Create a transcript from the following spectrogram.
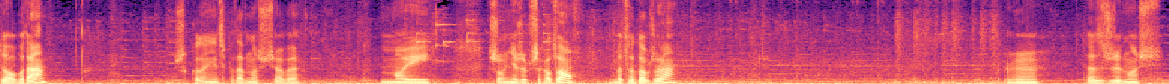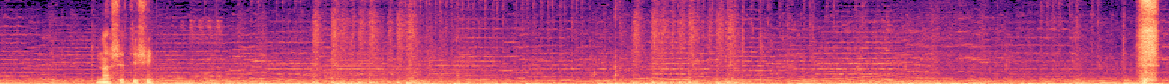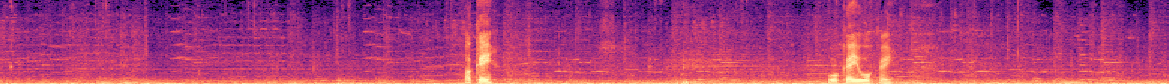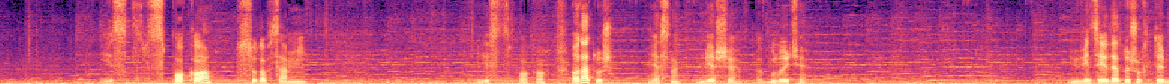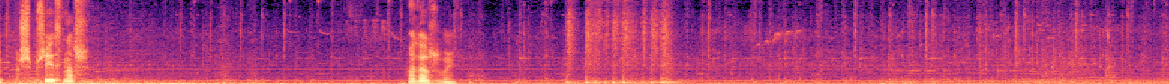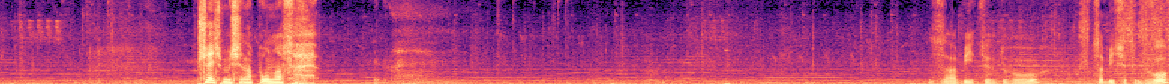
Dobra. Szkolenie sprawnościowe moi żołnierze przechodzą. Bardzo dobrze. Yy, To jest żywność. 15 tysięcy. Okej. Okej, okej. Jest spoko. Z surowcami. Jest spoko. O, ratusz. Jasne. Bierzcie, budujcie. Im więcej ratuszów, tym szybszy jest nasz rozwój. Przejdźmy się na północ. Zabij tych dwóch. Zabijcie tych dwóch.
